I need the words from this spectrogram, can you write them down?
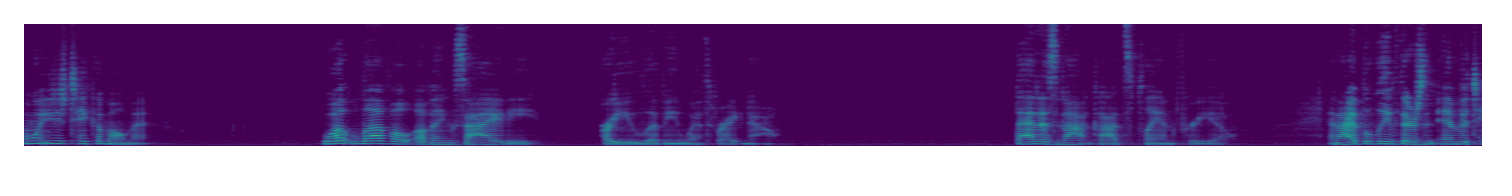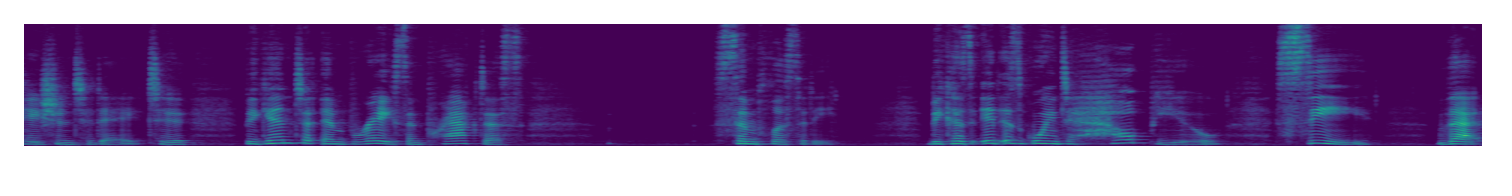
I want you to take a moment. What level of anxiety are you living with right now? That is not God's plan for you. And I believe there's an invitation today to begin to embrace and practice simplicity because it is going to help you see that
